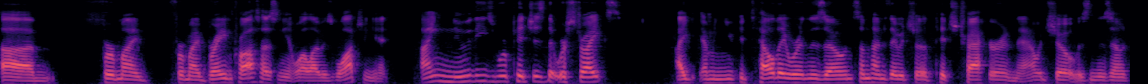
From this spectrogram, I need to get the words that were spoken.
um, for my for my brain processing it while I was watching it. I knew these were pitches that were strikes. I, I mean, you could tell they were in the zone. Sometimes they would show a pitch tracker, and that would show it was in the zone.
